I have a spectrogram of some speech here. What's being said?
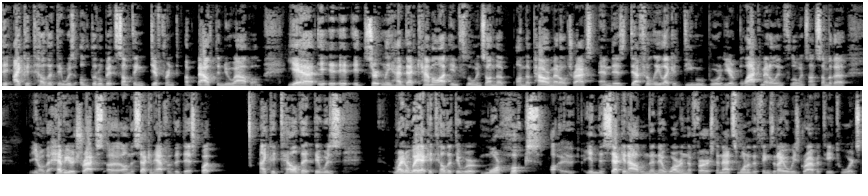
they, I could tell that there was a little bit something different about the new album. Yeah, it, it, it, certainly had that Kamelot influence on the on the power metal tracks, and there's definitely like a Dimmu Borgir black metal influence on some of the you know the heavier tracks uh, on the second half of the disc. But I could tell that there was right away I could tell that there were more hooks uh, in the second album than there were in the first, and that's one of the things that I always gravitate towards.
